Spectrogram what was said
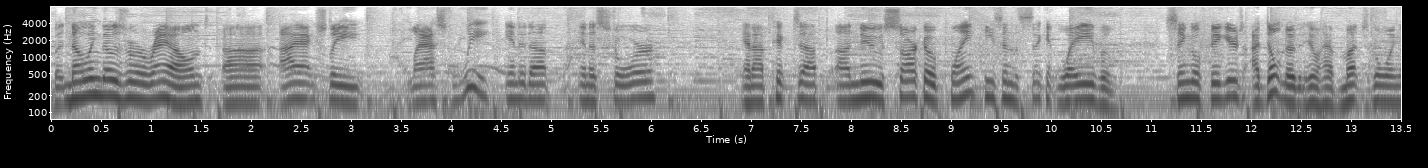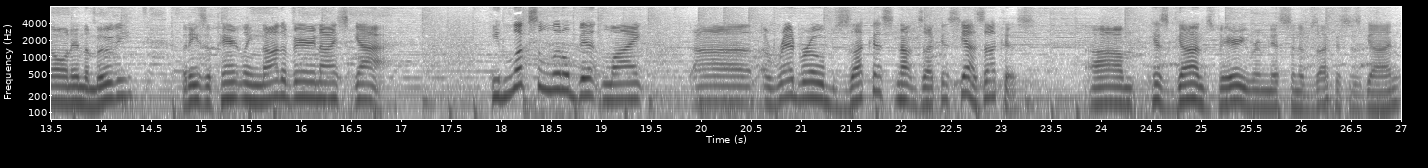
But knowing those are around, uh, I actually last week ended up in a store and I picked up a new Sarco Plank. He's in the second wave of single figures. I don't know that he'll have much going on in the movie, but he's apparently not a very nice guy. He looks a little bit like uh, a red robe Zuckus, not Zuckus, yeah, Zuckus. Um, his gun's very reminiscent of Zuckus's gun.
